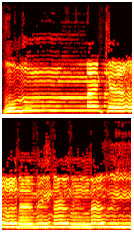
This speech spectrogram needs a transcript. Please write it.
ثم كان من الذين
